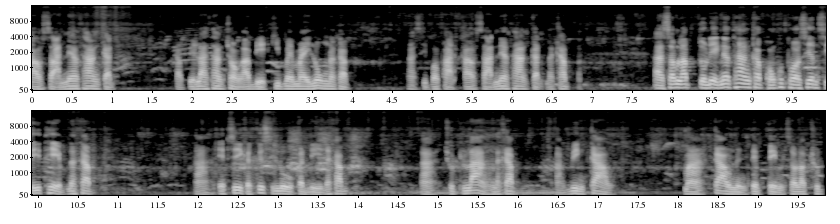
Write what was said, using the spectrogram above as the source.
ข่าวสารแนวทางกันครับเวลาทางช่องอัปเดตคลิปใหม่ๆลงนะครับอ่าสิบพลาดข่าวสารแนวทางกันนะครับอ่าสำหรับตัวเลขแนวทางครับของคุณพ่อเซียนสีเทพนะครับอ่าเอฟซีก็คือสิลูกันดีนะครับอ่าชุดล่างนะครับ วิ่ง9มา91เต็มๆสำหรับชุด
